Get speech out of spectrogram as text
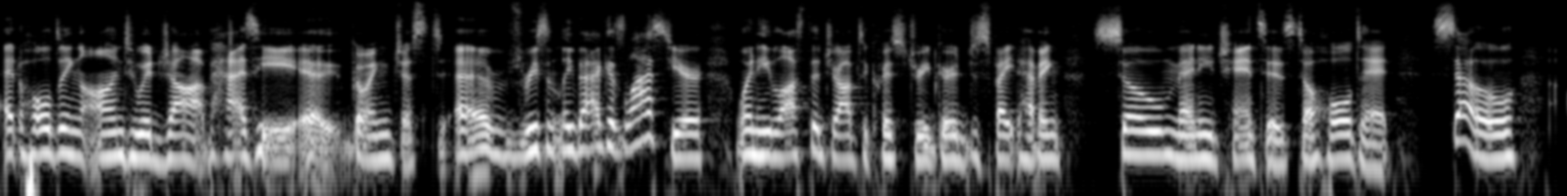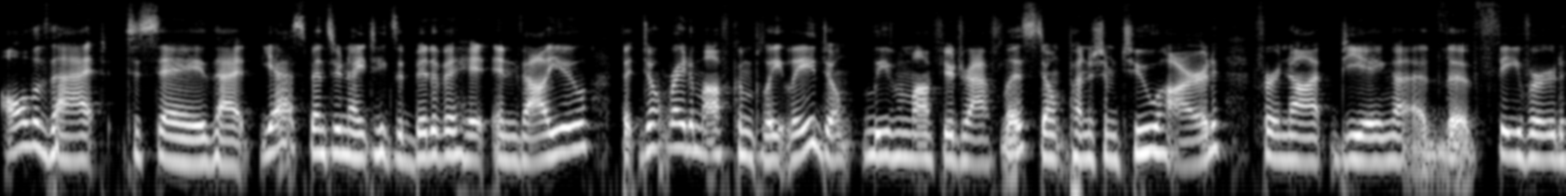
at holding on to a job, has he? Uh, going just uh, recently back as last year when he lost the job to Chris Driedger despite having so many chances to hold it. So all of that to say that, yeah, Spencer Knight takes a bit of a hit in value, but don't write him off completely. Don't leave him off your draft list. Don't punish him too hard for not being uh, the favored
